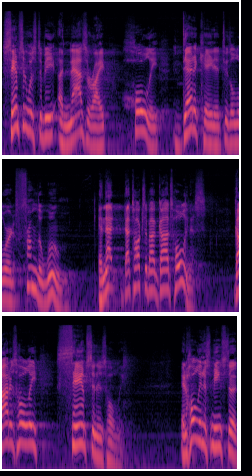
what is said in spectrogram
Samson was to be a Nazarite, holy, dedicated to the Lord from the womb. And that, that talks about God's holiness. God is holy, Samson is holy. And holiness means to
